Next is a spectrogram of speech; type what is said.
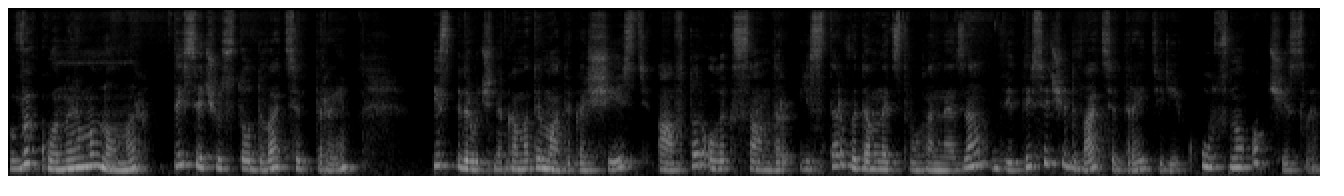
Виконуємо номер 1123 із підручника Математика 6, автор Олександр Істер, видавництво Генеза 2023 рік. Усно обчисли.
